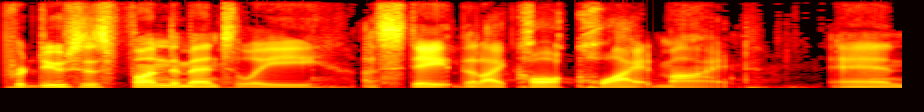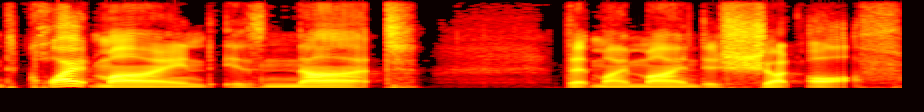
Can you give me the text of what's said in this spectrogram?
produces fundamentally a state that I call quiet mind. And quiet mind is not that my mind is shut off.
